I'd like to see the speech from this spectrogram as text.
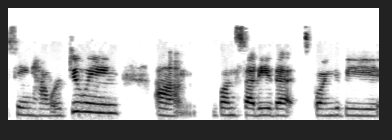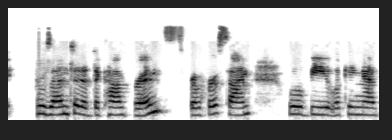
seeing how we're doing. Um, one study that's going to be presented at the conference for the first time will be looking at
